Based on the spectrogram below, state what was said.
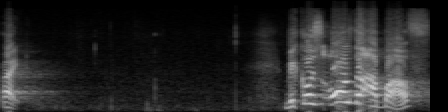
Right. Because all the above,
